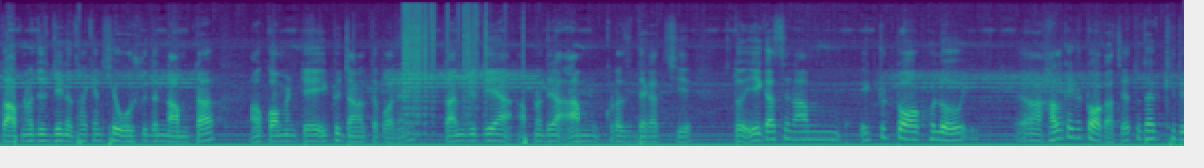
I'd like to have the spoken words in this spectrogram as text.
তো আপনারা যদি জেনে থাকেন সেই ওষুধের নামটা কমেন্টে একটু জানাতে পারেন। তো আমি যদি আপনাদের আম কটা দেখাচ্ছি তো এই গাছের আম একটু টক আহ, হালকা একটু টক আছে তো দেখ খেতে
